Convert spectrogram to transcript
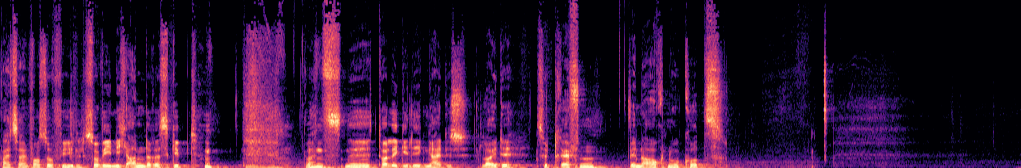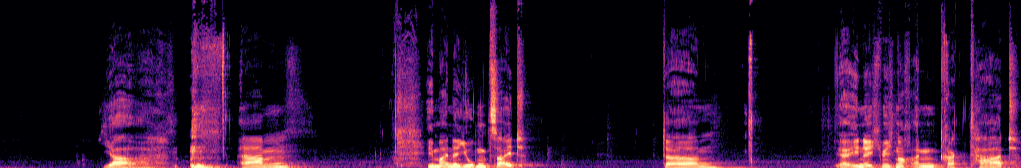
weil es einfach so viel, so wenig anderes gibt. Und es eine tolle Gelegenheit ist, Leute zu treffen, wenn auch nur kurz. Ja, ähm, in meiner Jugendzeit, da erinnere ich mich noch an ein Traktat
